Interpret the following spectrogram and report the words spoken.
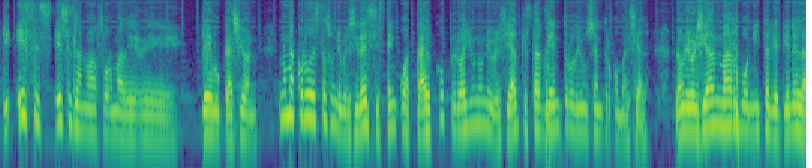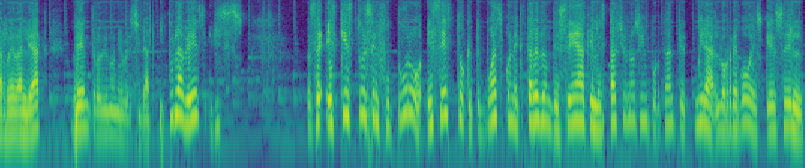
que esa es, la nueva forma de educación no me acuerdo de estas universidades si está en Coacalco, pero hay una universidad que está dentro de un centro comercial. La universidad más bonita que tiene la red Aleat dentro de una universidad. Y tú la ves y dices, es que esto es el futuro, es esto, que te puedas conectar de donde sea, que el espacio no es importante. Mira, los reboes, que es el,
